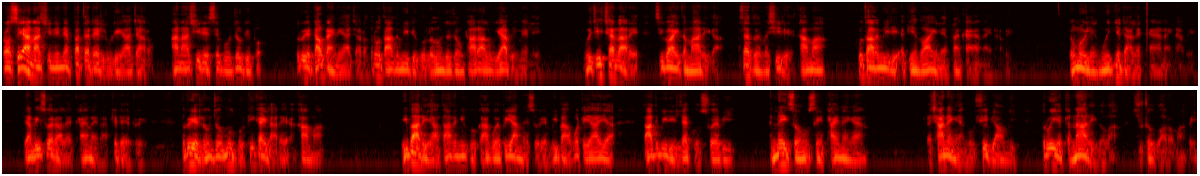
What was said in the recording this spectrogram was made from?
တော့ဆေးအာနာရှင်တွေနဲ့ပတ်သက်တဲ့လူတွေကကြတော့အာနာရှိတဲ့စစ်ဗိုလ်ချုပ်တွေပေါ့သူတို့ရဲ့တောက်တိုင်တွေကကြတော့သူတို့သားသမီးတွေကိုလုံးလုံးကြုံကြုံထားထားလို့ရပြီမဲ့လေငွေကြီးချမ်းသာတဲ့စီးပွားရေးသမားတွေကအဆက်အသွယ်မရှိတဲ့အခါမှာကိုသားသမီးတွေအပြင်သွားရင်လည်းဖန်ခံရနိုင်တာပဲ။ဒုမို့လည်းငွေညစ်တာလည်းခံရနိုင်တာပဲ။ပြန်ပြီးဆွဲတာလည်းခံရနိုင်တာဖြစ်တဲ့အတွက်သူတို့ရဲ့လုံခြုံမှုကိုထိခိုက်လာတဲ့အခါမှာ မိဘတွေဟာသားသမီးကိုကာကွယ်ပေးရမယ်ဆိုတဲ့မိဘဝတ္တရားရသားသမီးတွေလက်ကိုဆွဲပြီးအနှိမ့်ဆုံးအစဉ်ထိုင်းနိုင်ငံတခြားနိုင်ငံကိုရွှေ့ပြောင်းပြီးသူတို့ရဲ့ဒနာတွေကိုပါယူထုတ်သွားတော့မှာပဲ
